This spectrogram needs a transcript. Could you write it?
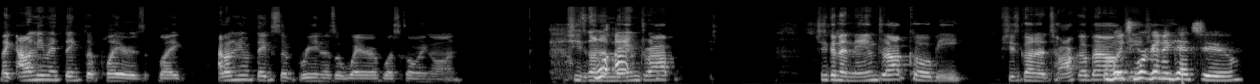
like I don't even think the players like I don't even think Sabrina's aware of what's going on. She's gonna well, name I, drop. She's gonna name drop Kobe. She's gonna talk about which DJ. we're gonna get to.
